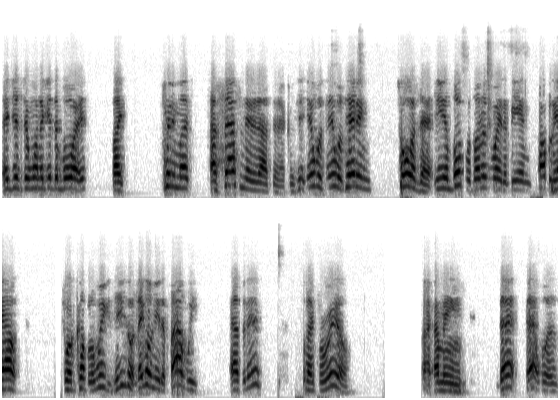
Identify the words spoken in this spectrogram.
They just didn't want to get the boy like pretty much assassinated out there because it was it was heading towards that. Ian Book was on his way to being probably out for a couple of weeks. He's going they're gonna need a bye week after this, like for real. I, I mean that that was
